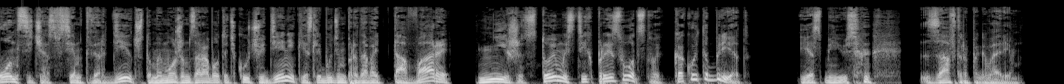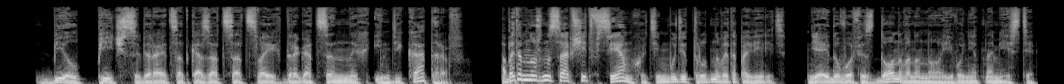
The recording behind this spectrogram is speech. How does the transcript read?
Он сейчас всем твердит, что мы можем заработать кучу денег, если будем продавать товары ниже стоимости их производства. Какой-то бред. Я смеюсь. Завтра поговорим. Билл Пич собирается отказаться от своих драгоценных индикаторов? Об этом нужно сообщить всем, хоть им будет трудно в это поверить. Я иду в офис Донована, но его нет на месте.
